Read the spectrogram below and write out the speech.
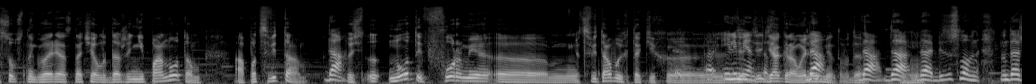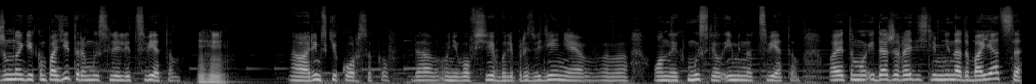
собственно говоря, сначала даже не по нотам, а по цветам. Да. То есть э, ноты в форме э, цветовых таких э, Э, элементов. ди- диаграмм, Да, элементов, да. Да, да, Мгм. да, безусловно. Но даже многие композиторы мыслили цветом. Мгм. А, Римский Корсаков, да, у него все были произведения, в- он их мыслил именно цветом. Поэтому и даже родителям не надо бояться,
